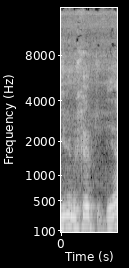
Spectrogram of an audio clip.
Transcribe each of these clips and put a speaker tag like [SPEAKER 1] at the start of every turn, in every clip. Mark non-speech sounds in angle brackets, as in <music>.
[SPEAKER 1] Yine mi hep diye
